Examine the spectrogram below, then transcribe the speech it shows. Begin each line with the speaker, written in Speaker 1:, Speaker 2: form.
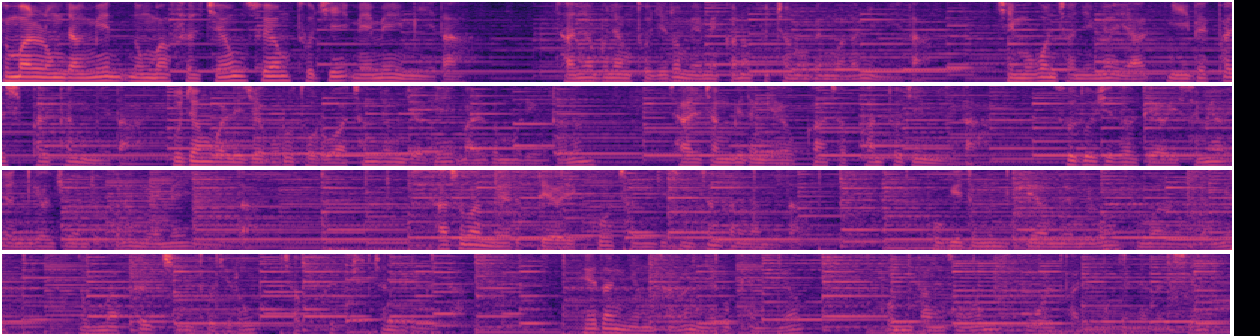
Speaker 1: 주말 농장 및 농막 설치용 소형 토지 매매입니다. 자녀 분양 토지로 매매가는 9,500만원입니다. 지목은 전이며 약 288평입니다. 구정관리 지역으로 도로와 청정지역에 맑은 물이 흐르는 잘 정비된 계곡과 접한 토지입니다. 수도시설 되어 있으며 연결 지원 조건은 매매입니다. 하수관 매립되어 있고 전기 신청 가능합니다. 보기 드문 귀한 매물로 주말 농장 및 농막 설치용 토지로 적극 추천드립니다. 해당 영상은 예고편이며 본 방송은 5월 8일 오전 8시에 방송될 예정입니다.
